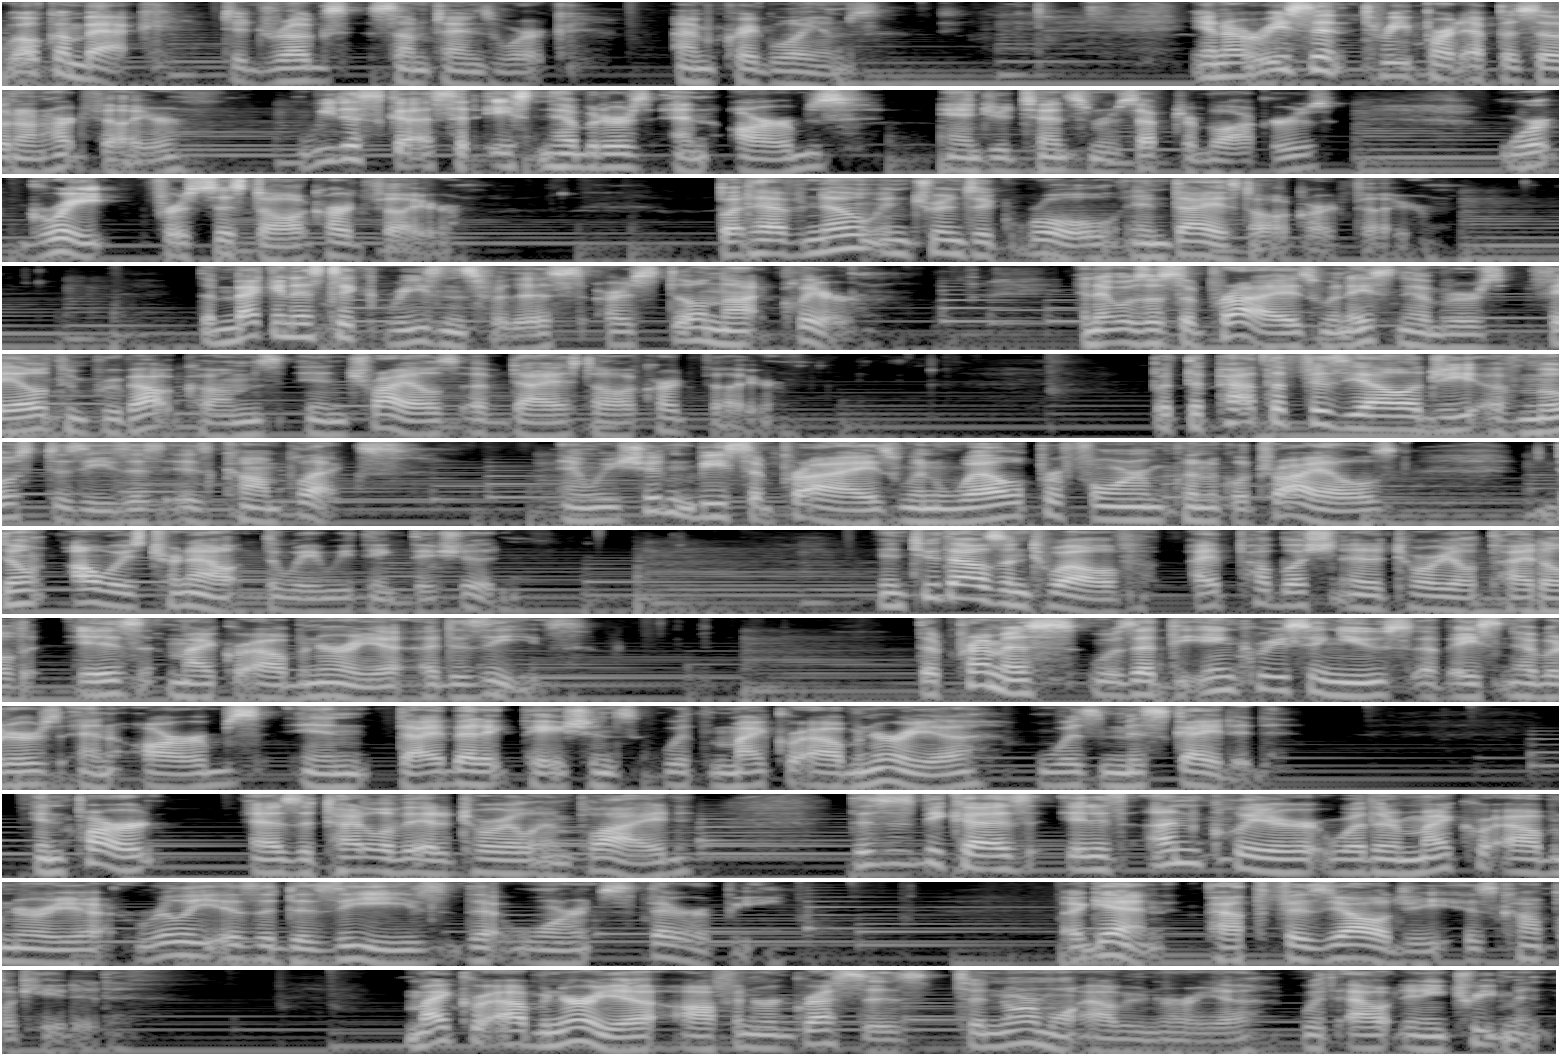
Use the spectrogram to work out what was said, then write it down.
Welcome back to Drugs Sometimes Work. I'm Craig Williams. In our recent three part episode on heart failure, we discussed that ACE inhibitors and ARBs, angiotensin receptor blockers, work great for systolic heart failure, but have no intrinsic role in diastolic heart failure. The mechanistic reasons for this are still not clear, and it was a surprise when ACE inhibitors failed to improve outcomes in trials of diastolic heart failure. But the pathophysiology of most diseases is complex, and we shouldn't be surprised when well performed clinical trials don't always turn out the way we think they should. In 2012, I published an editorial titled Is Microalbuminuria a Disease? The premise was that the increasing use of ACE inhibitors and ARBs in diabetic patients with microalbuminuria was misguided. In part, as the title of the editorial implied, this is because it is unclear whether microalbuminuria really is a disease that warrants therapy. Again, pathophysiology is complicated. Microalbuminuria often regresses to normal albuminuria without any treatment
